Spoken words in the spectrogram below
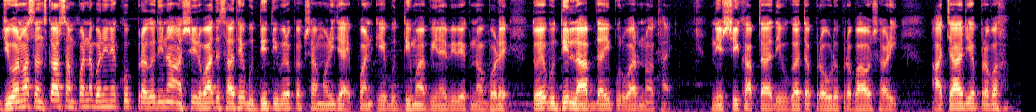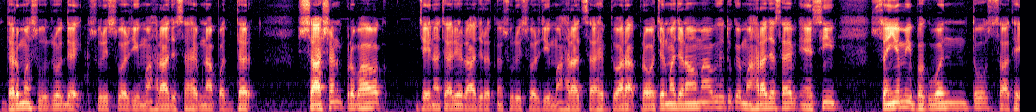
જીવનમાં સંસ્કાર સંપન્ન બનીને ખૂબ પ્રગતિના આશીર્વાદ સાથે બુદ્ધિ તીવ્ર કક્ષા મળી જાય, પણ એ બુદ્ધિમાં વિનય વિવેક ન ભળે, તો એ બુદ્ધિ લાભદાયી પુરવાર ન થાય. નિર્શીખ આપતા દિવગત પ્રૌઢ પ્રભાવશાળી. આચાર્ય પ્રવાહ ધર્મ સૂર્યોદય સુરેશ્વરજી મહારાજ સાહેબના પદ્ધર. શાસન પ્રભાવક જૈનાચાર્ય રાજરત્ન સુરેશ્વરજી મહારાજ સાહેબ દ્વારા પ્રવચનમાં જણાવવામાં આવ્યું હતું કે મહારાજા સાહેબ એંસી સંયમી ભગવંતો સાથે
